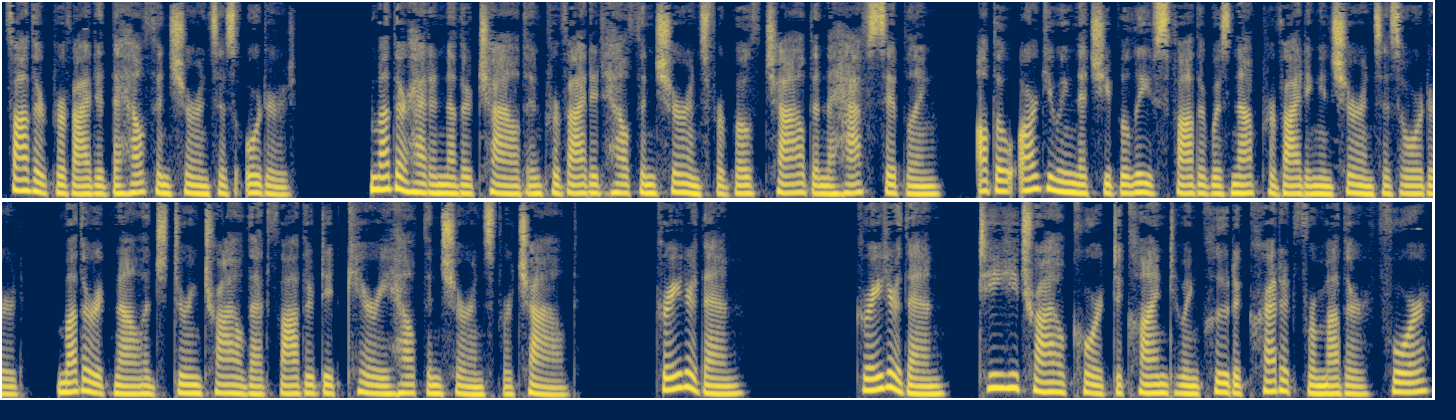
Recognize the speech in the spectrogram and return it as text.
Father provided the health insurance as ordered. Mother had another child and provided health insurance for both child and the half sibling, although arguing that she believes father was not providing insurance as ordered. Mother acknowledged during trial that father did carry health insurance for child. Greater than Greater than, Teehee trial court declined to include a credit for mother for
